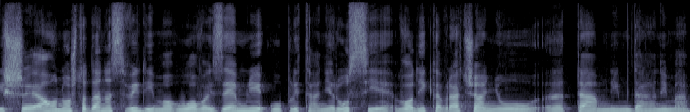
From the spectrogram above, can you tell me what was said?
više, a ono što danas vidimo u ovoj zemlji, uplitanje Rusije, vodi ka vraćanju e, tamnim danima.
